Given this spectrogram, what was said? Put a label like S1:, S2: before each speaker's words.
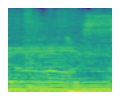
S1: you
